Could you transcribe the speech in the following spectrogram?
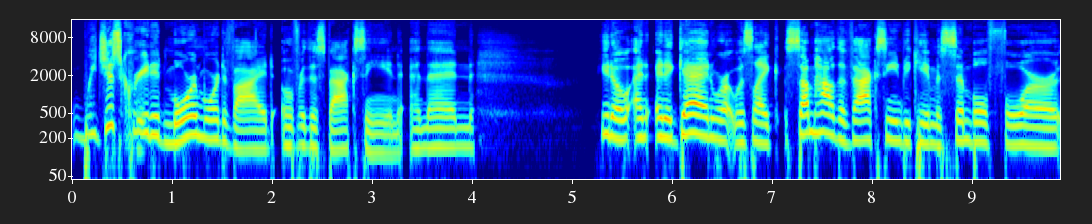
we just created more and more divide over this vaccine and then you know, and, and again, where it was like somehow the vaccine became a symbol for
